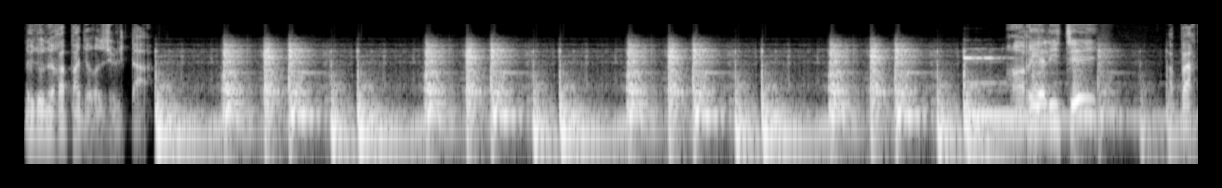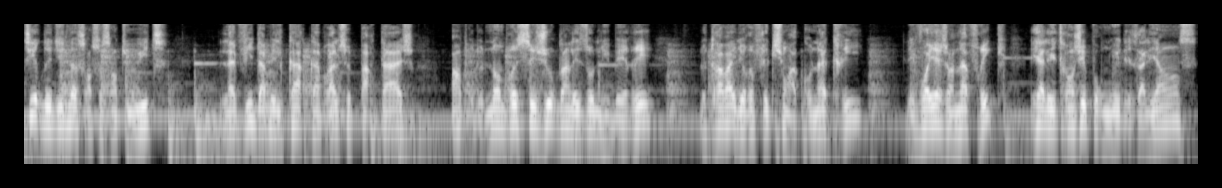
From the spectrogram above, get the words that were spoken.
ne donnera pas de résultat. En réalité, à partir de 1968, la vie d'Amilcar Cabral se partage entre de nombreux séjours dans les zones libérées, le travail de réflexion à Conakry des voyages en Afrique et à l'étranger pour nouer des alliances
